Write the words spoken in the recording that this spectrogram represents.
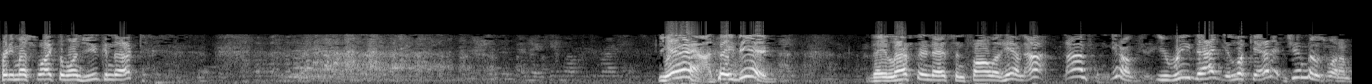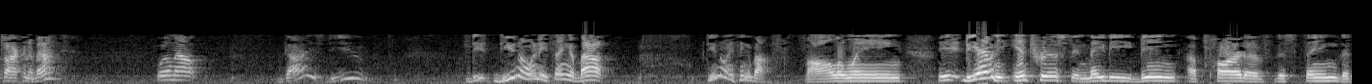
Pretty much like the ones you conduct? Yeah, they did. They left their nets and followed him. Now, now, you know, you read that, you look at it. Jim knows what I'm talking about. Well, now, guys, do you do, do you know anything about do you know anything about following? Do you have any interest in maybe being a part of this thing that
